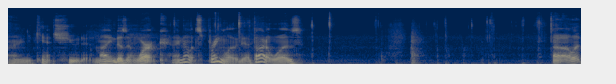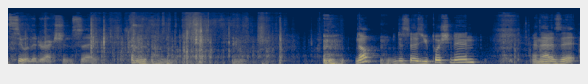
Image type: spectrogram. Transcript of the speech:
And you can't shoot it. Mine doesn't work. I know it's spring loaded. I thought it was. Uh, let's see what the directions say. nope. It just says you push it in, and that is it.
